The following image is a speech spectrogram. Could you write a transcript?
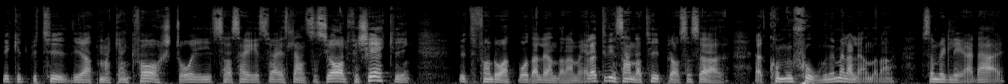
vilket betyder att man kan kvarstå i, så att säga, Sveriges lands socialförsäkring utifrån då att båda länderna är med. Eller att det finns andra typer av så att säga, konventioner mellan länderna som reglerar det här.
